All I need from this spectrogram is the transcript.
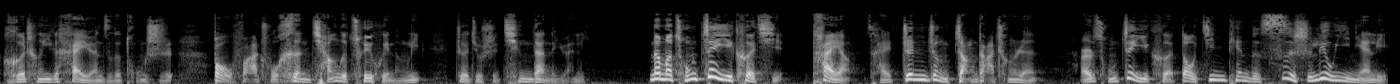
合成一个氦原子的同时，爆发出很强的摧毁能力，这就是氢弹的原理。那么从这一刻起，太阳才真正长大成人。而从这一刻到今天的四十六亿年里，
